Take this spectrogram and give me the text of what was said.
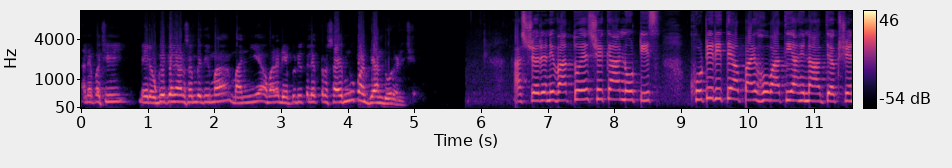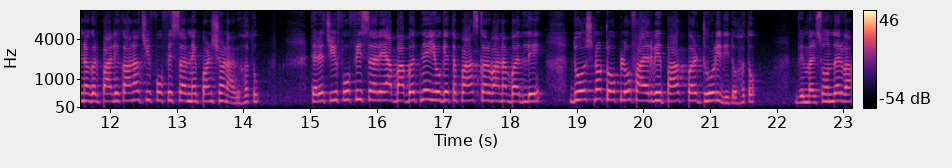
અને પછી મેં રોગી કલ્યાણ સમિતિમાં માનનીય અમારા ડેપ્યુટી કલેક્ટર સાહેબનું પણ ધ્યાન દોરેલ છે. આશ્ચર્યની વાત તો એ છે કે આ નોટિસ ખોટી રીતે અપાઈ હોવાથી અહીંના અધ્યક્ષે નગરપાલિકાના ચીફ ઓફિસરને પણ જણાવ્યું હતું. ત્યારે ચીફ ઓફિસરે આ બાબતને યોગ્ય તપાસ કરવાના બદલે દોષનો ટોપલો ફાયર વિભાગ પર ઢોળી દીધો હતો. વિમલ સોંદરવા,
